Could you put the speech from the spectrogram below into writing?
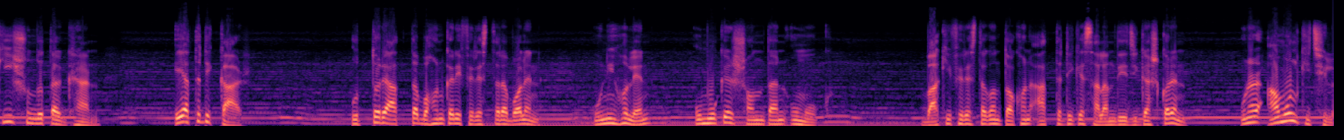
কি সুন্দর তার ঘ্রাণ। এই আত্মাটি কার? উত্তরে আত্মা বহনকারী ফেরেস্তারা বলেন, উনি হলেন উমুকের সন্তান উমুক। বাকি ফেরেস্তাগণ তখন আত্মাটিকে সালাম দিয়ে জিজ্ঞাসা করেন, উনার আমল কি ছিল?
